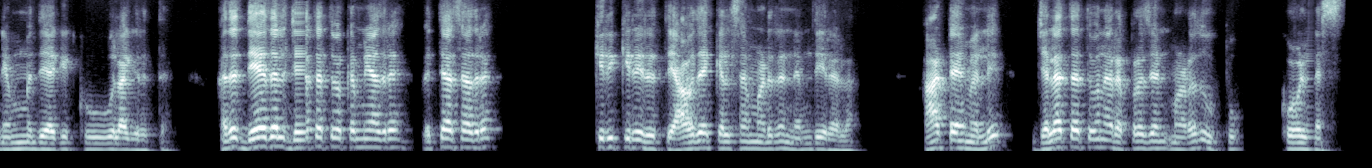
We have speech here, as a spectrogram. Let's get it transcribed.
ನೆಮ್ಮದಿಯಾಗಿ ಕೂಲ್ ಆಗಿರುತ್ತೆ. ಅದೇ ದೇಹದಲ್ಲಿ ಜಲತತ್ವ ಕಮ್ಮಿ ಆದ್ರೆ, ವ್ಯತ್ಯಾಸ ಆದ್ರೆ ಕಿರಿಕಿರಿ ಇರುತ್ತೆ. ಯಾವುದೇ ಕೆಲಸ ಮಾಡಿದ್ರೆ ನೆಮ್ಮದಿ ಇರಲ್ಲ. ಆ ಟೈಮಲ್ಲಿ ಜಲತತ್ವನ ರೆಪ್ರೆಸೆಂಟ್ ಮಾಡೋದು ಉಪ್ಪು ಕೋಲ್ಡ್ನೆಸ್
